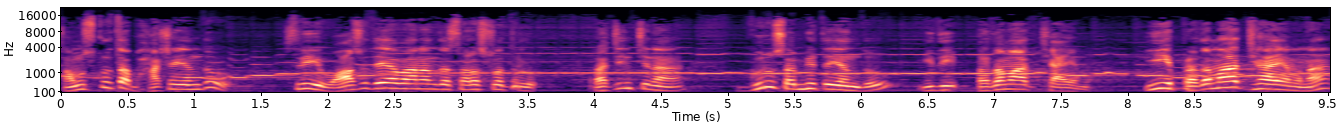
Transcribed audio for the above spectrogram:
సంస్కృత భాషయందు శ్రీ వాసుదేవానంద సరస్వతులు రచించిన గురు సంహితయందు ఇది ప్రథమాధ్యాయము. ఈ ప్రథమాధ్యాయమున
